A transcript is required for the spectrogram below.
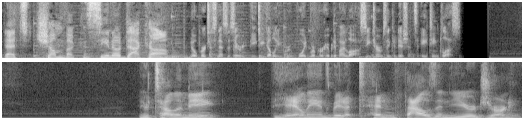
That's chumbacasino.com. No purchase necessary. VGW Group. Void were prohibited by law. See terms and conditions. 18 plus. You're telling me the aliens made a 10,000 year journey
